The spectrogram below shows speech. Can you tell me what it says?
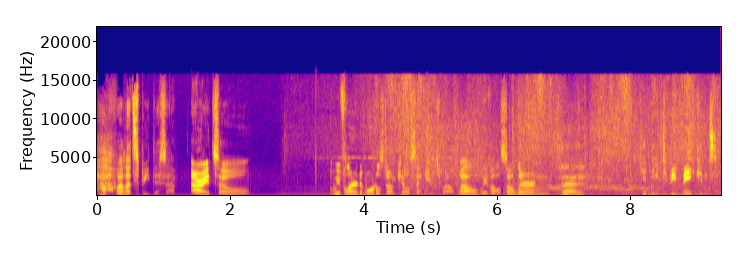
well, let's speed this up. Alright, so... We've learned Immortals don't kill Sentries well. Well, we've also learned that you need to be making some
